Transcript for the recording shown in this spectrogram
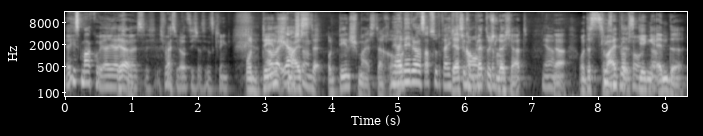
Er hieß Marco, ja, ja, ja. ich weiß, ich, ich weiß, wie witzig das jetzt klingt. Und den Aber, schmeißt ja, er, und den schmeißt er raus. Ja, nee, du hast absolut recht. Der ist genau, komplett genau. durchlöchert. Genau. Ja. ja. Und das zweite ist gegen ja. Ende,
